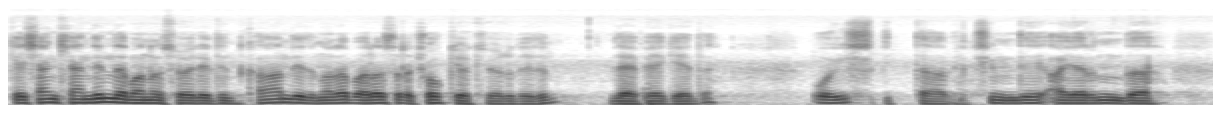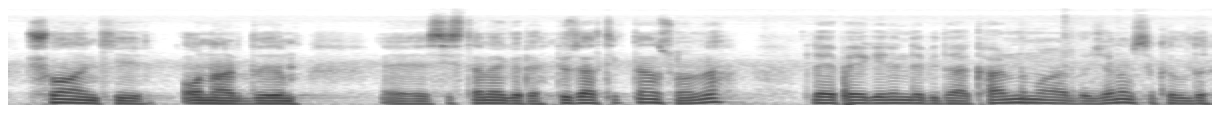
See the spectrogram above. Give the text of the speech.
Geçen kendin de bana söyledin. Kaan dedin araba ara sıra çok yakıyordu dedim LPG'de. O iş bitti abi. Şimdi ayarını da şu anki onardığım e, sisteme göre düzelttikten sonra LPG'nin de bir daha karnım ağrıdı, canım sıkıldı.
